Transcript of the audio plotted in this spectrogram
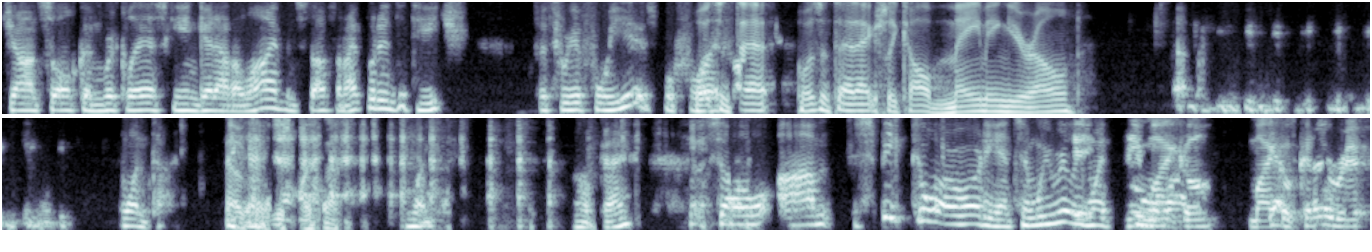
John Salka and Rick Lasky and Get Out Alive and stuff. And I put in to teach for three or four years before. Wasn't that wasn't that actually called maiming your own? Uh, one time. Okay, just one time. one time. Okay. So, um, speak to our audience, and we really hey, went. Hey, Michael. Michael, yes. could I riff?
